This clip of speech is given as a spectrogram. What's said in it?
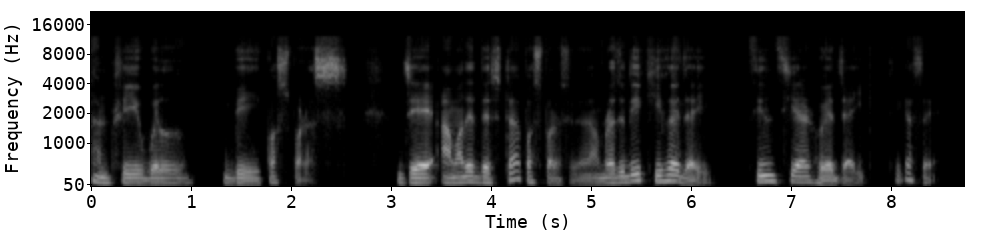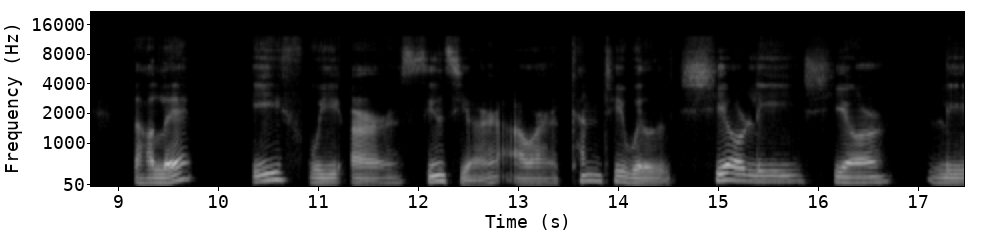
country will be prosperous যে আমাদের দেশটা প্রসপারাস হয়ে যাবে। আমরা যদি কি হয়ে যাই সিনসিয়ার হয়ে যাই, ঠিক আছে? তাহলে if we are sincere our country will surely surely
